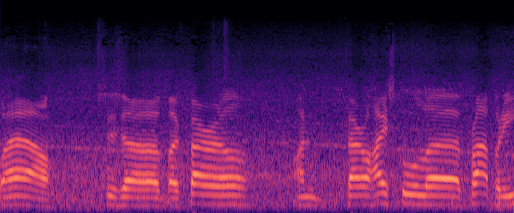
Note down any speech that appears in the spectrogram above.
Wow. This is uh, by Farrell on Farrell High School uh, property.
